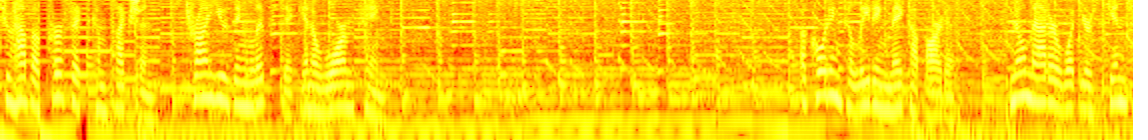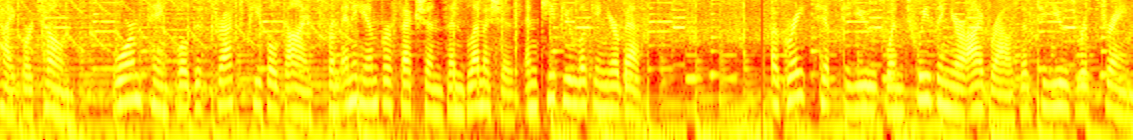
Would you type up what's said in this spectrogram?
To have a perfect complexion, Try using lipstick in a warm pink. According to leading makeup artists, No matter what your skin type or tone, warm pink will distract people's eyes from any imperfections and blemishes and keep you looking your best. A great tip to use when tweezing your eyebrows is to use restrain.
